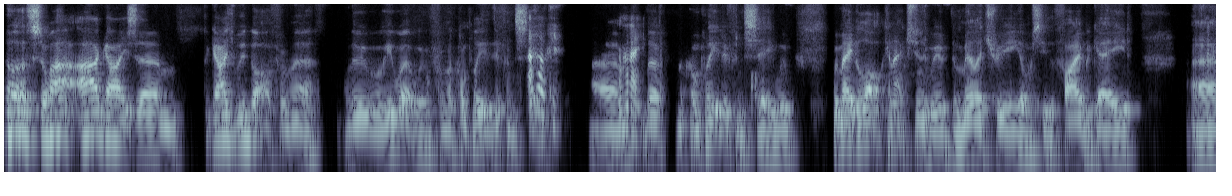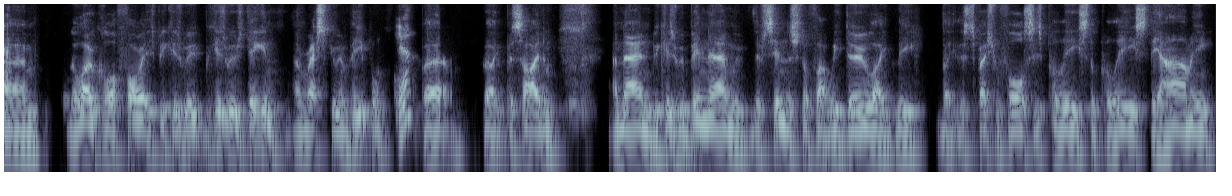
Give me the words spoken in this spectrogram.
Uh, so our, our guys, um, the guys we got from a we work with from a completely different state. Okay. Um, right. They're from a completely different city. We we made a lot of connections with the military, obviously the fire brigade, um, the local authorities because we because we was digging and rescuing people. Yeah. Uh, like beside them, and then because we've been there and we've they've seen the stuff that we do, like the like the special forces police, the police, the army.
